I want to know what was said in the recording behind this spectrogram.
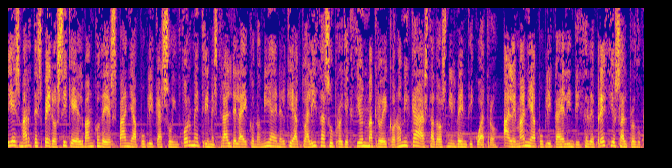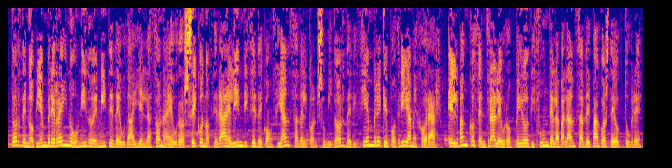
y es martes pero sí que el Banco de España publica su informe trimestral de la economía en el que actualiza su proyección macroeconómica hasta 2024. Alemania publica el índice de precios al productor de noviembre Reino Unido emite deuda y en la zona euro se conocerá el índice de confianza del consumidor de diciembre que podría mejorar. El Banco Central Europeo difunde la balanza de pagos de octubre.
